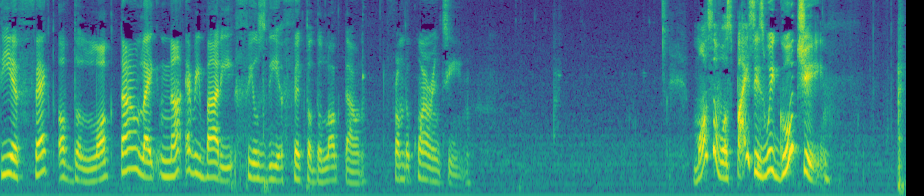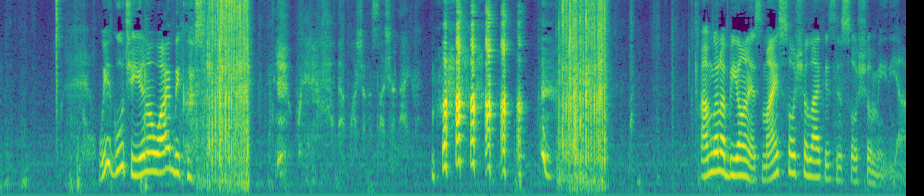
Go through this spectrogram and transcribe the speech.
the effect of the lockdown? Like, not everybody feels the effect of the lockdown from the quarantine. Most of us Pisces, we Gucci. We Gucci, you know why? Because we didn't have that much of a social life. I'm gonna be honest, my social life is in social media.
